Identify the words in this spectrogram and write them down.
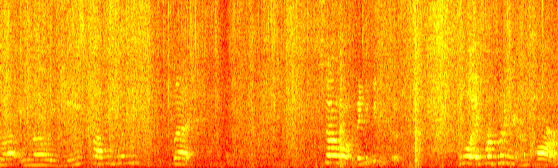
won't even really use probably, but so I think we need to use it. Well, if we're putting it in the car,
